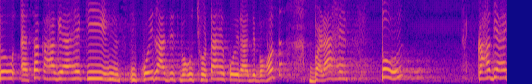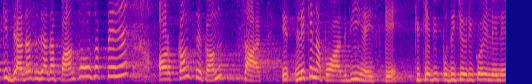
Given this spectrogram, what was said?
तो ऐसा कहा गया है कि कोई राज्य बहुत छोटा है, कोई राज्य बहुत बड़ा है। तो कहा गया है कि ज़्यादा से ज़्यादा 500 हो सकते हैं और कम से कम 60 लेकिन अपवाद भी है इसके, क्योंकि अभी पुदुचेरी को ही ले ले।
